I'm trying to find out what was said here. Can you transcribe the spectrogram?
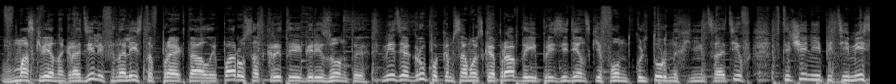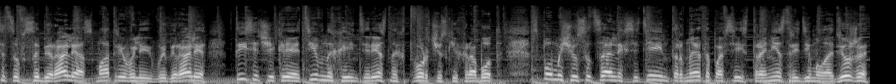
В Москве наградили финалистов проекта «Алый парус. Открытые горизонты». Медиагруппа «Комсомольская правда» и Президентский фонд культурных инициатив в течение пяти месяцев собирали, осматривали и выбирали тысячи креативных и интересных творческих работ. С помощью социальных сетей интернета по всей стране среди молодежи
